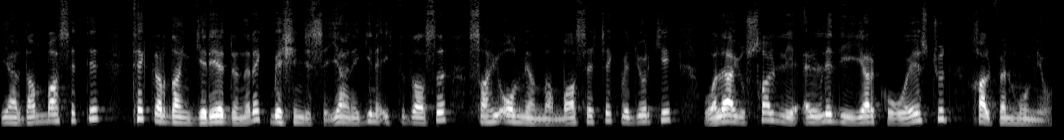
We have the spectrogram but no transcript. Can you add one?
yerden bahsetti. Tekrardan geriye dönerek beşincisi yani yine iktidası sahih olmayandan bahsedecek ve diyor ki وَلَا يُصَلِّ اَلَّذ۪ي يَرْكُ وَيَسْجُدْ خَلْفَ الْمُومِيُ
